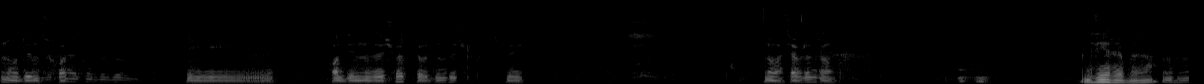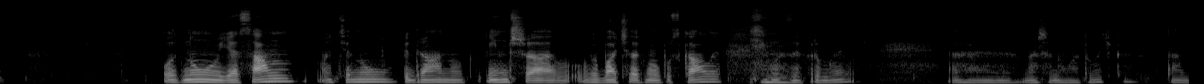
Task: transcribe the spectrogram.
Ну, один сход. І один на зачет і один зачет. Дві. Ну, а це вже зранку. Дві риби, так? Да? Угу. Одну я сам тягнув під ранок, інша ви бачили, як ми опускали, і ми закормили. Е, наша нова точка. Там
